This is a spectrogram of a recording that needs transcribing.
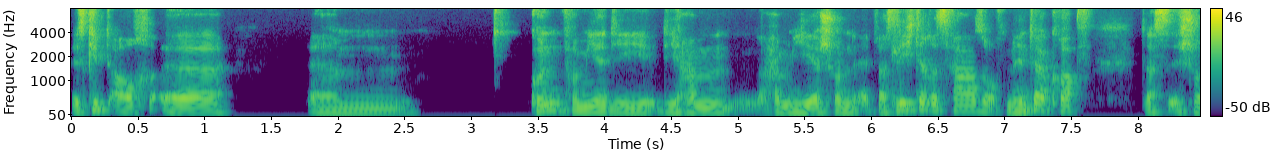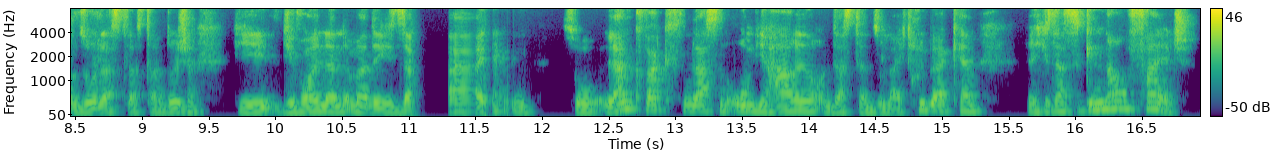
Es gibt auch äh, ähm, Kunden von mir, die, die haben, haben hier schon etwas lichteres Haar, so auf dem Hinterkopf. Das ist schon so, dass das dann durch. Die, die wollen dann immer die Seiten so lang wachsen lassen, oben die Haare und das dann so leicht rüberkämmen. Ich gesagt, das ist genau falsch.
